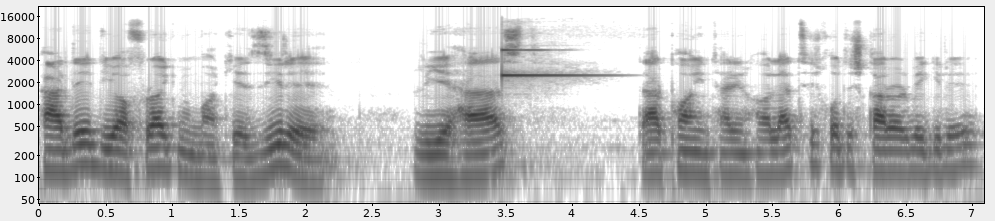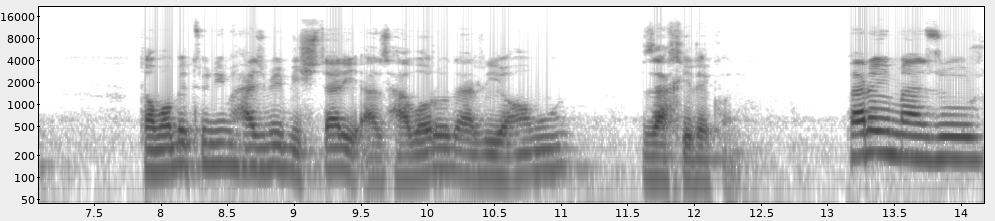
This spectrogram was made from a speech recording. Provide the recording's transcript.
پرده دیافراگم ما که زیر ریه هست در پایین ترین حالت خودش قرار بگیره تا ما بتونیم حجم بیشتری از هوا رو در ریه ذخیره کنیم. برای این منظور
